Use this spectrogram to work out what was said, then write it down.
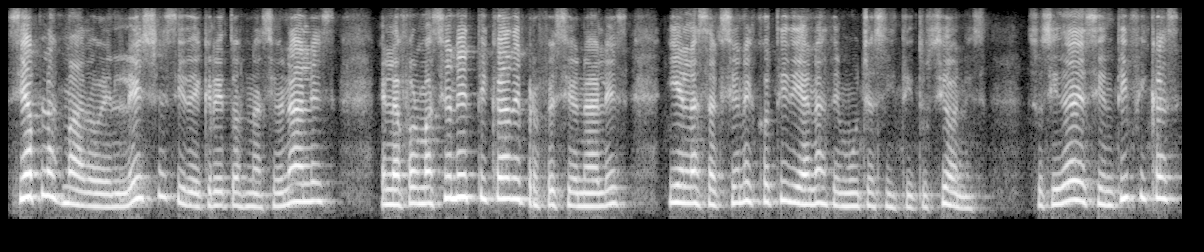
se ha plasmado en leyes y decretos nacionales, en la formación ética de profesionales y en las acciones cotidianas de muchas instituciones, sociedades científicas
